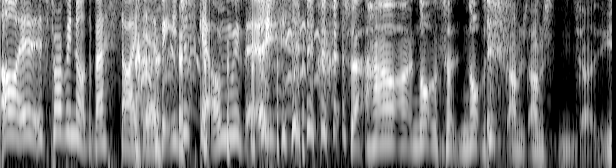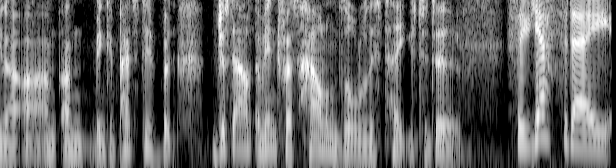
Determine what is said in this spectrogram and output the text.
Oh, it's probably not the best idea, but you just get on with it. So how? uh, Not not. I'm, I'm you know I'm, I'm being competitive, but just out of interest, how long does all of this take you to do? So yesterday,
